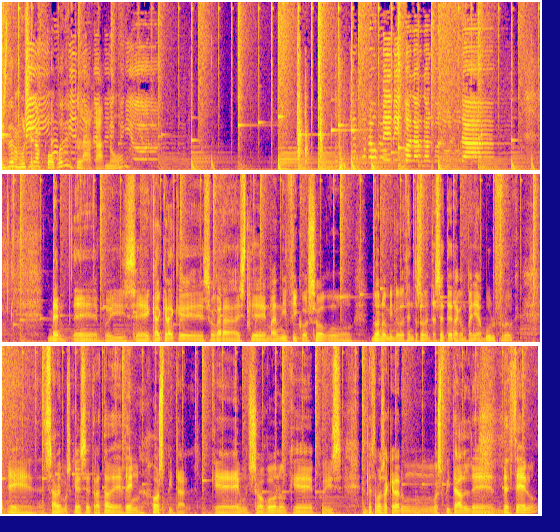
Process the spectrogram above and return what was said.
Es de música poco de plaga, ¿no? Ben, eh, pois eh, calquera que xogara este magnífico xogo do ano 1997 da compañía Bullfrog eh, sabemos que se trata de Den Hospital que é un xogo no que pois empezamos a crear un hospital de, de cero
